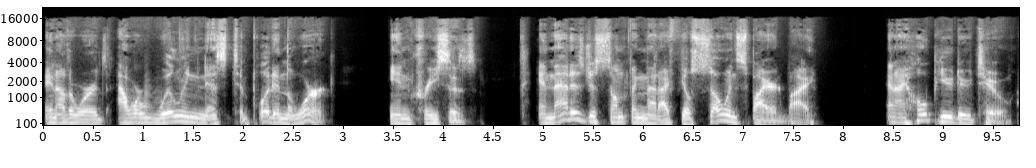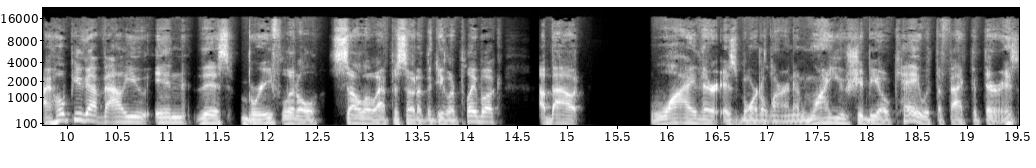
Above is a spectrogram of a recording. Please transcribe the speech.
In other words, our willingness to put in the work increases. And that is just something that I feel so inspired by. And I hope you do too. I hope you got value in this brief little solo episode of the dealer playbook about why there is more to learn and why you should be okay with the fact that there is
